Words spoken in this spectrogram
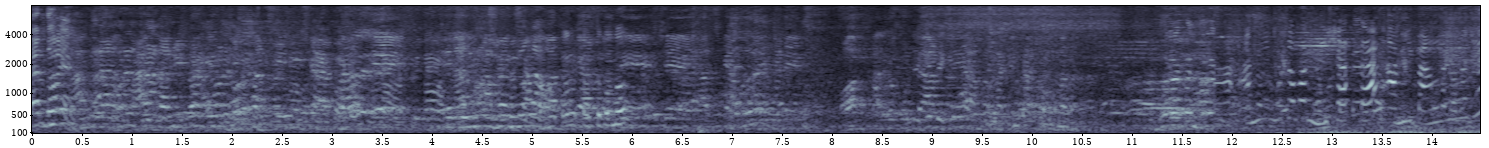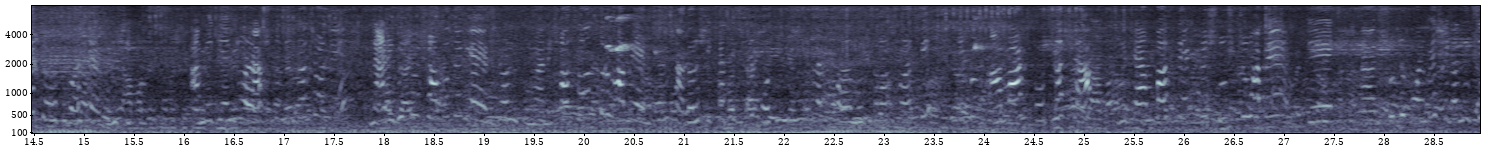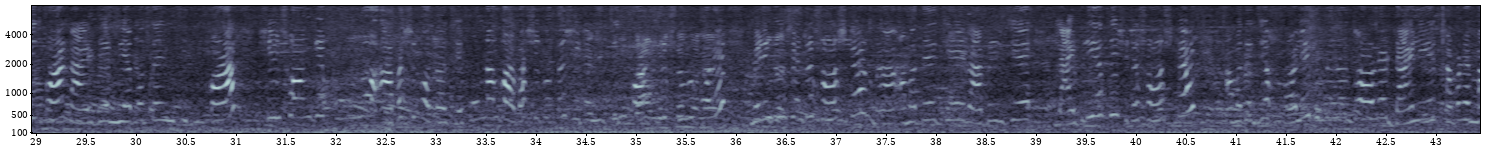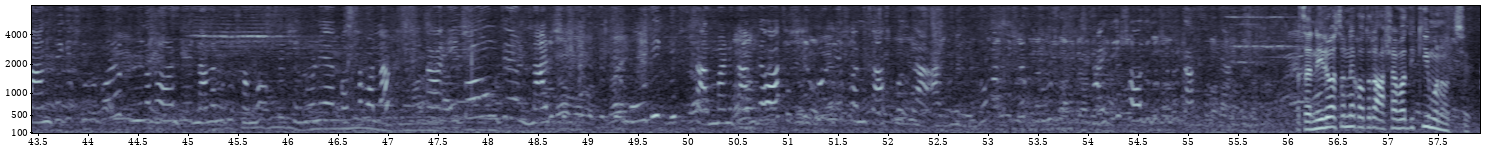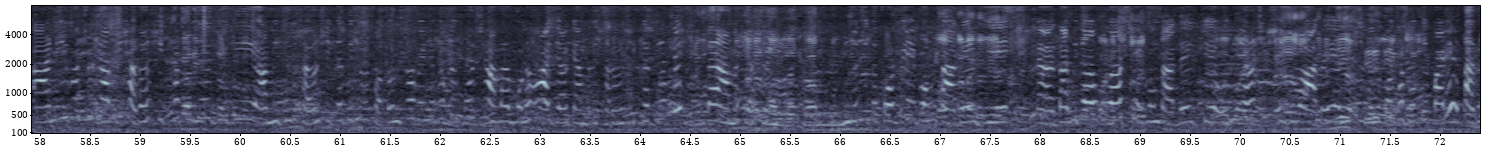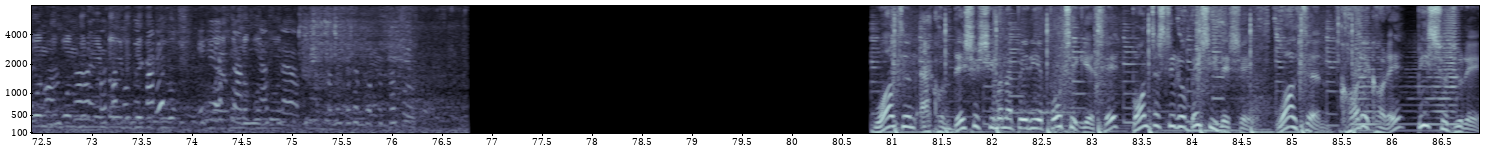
Sir, ধরেন। আমি মোটামুটি আমি বাংলা বিভাগে চৌদ্দ একজন আমি কেন্দ্রীয় রাষ্ট্র নির্বাচনে নারী বিষয় থেকে একজন মানে স্বতন্ত্রভাবে একজন সাধারণ শিক্ষার্থী এবং আমার প্রত্যাশা ক্যাম্পাসে একটু সুষ্ঠুভাবে যে সুষ্ঠু পরিবেশ সেটা নিশ্চিত করা নিরাপত্তা নিশ্চিত করা, সেই সঙ্গে পূর্ণ আবাসিকতা যে পূর্ণাঙ্গ আবাসিকতা সেটা নিশ্চিত করা থেকে শুরু করে মেডিকেল সেন্টার সংস্কার আমাদের যে রাবির যে লাইব্রেরি আছে সেটা সংস্কার, আমাদের যে হলে বিভিন্ন ধরনের ডাইনিং খাবারের মান থেকে শুরু করে বিভিন্ন ধরনের যে নানামুখী সংগ্রহ হচ্ছে সেগুলো নিয়ে কথা বলা এবং যে নারী শিক্ষাক্ষেত্রে যে মৌলিক কিছু মানে দাবি দেওয়া আছে সেগুলো নিয়ে আমি কাজ করতে আগ্রহী, এবং আমি আসলে ভাইদের সহযোগিতার সাথে কাজ করতে আগ্রহী। আচ্ছা নির্বাচনে কতটা আশাবাদী কি মনে হচ্ছে? সাধারণ আমি যদি সাধারণ শিক্ষার্থী হিসেবে স্বতন্ত্রভাবে নির্বাচন করছি আমার মনে হয় যারা ক্যাম্পাসের সাধারণ শিক্ষার্থী আছে তারা আমাকে আসলে নির্বাচিত করবে এবং তাদের যে দাবি দাওয়াগুলো আছে এবং তাদের যে অধিকার আছে সেগুলো আদায় কথা বলতে পারি তাদের অন্তর কথা বলতে পারি। এটাই আসলে আমি আসলে সবার কাছে প্রত্যাশা করব। ওয়ালটন এখন দেশের সীমানা পেরিয়ে পৌঁছে গিয়েছে পঞ্চাশটিরও বেশি দেশে। ওয়ালটন ঘরে ঘরে বিশ্বজুড়ে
